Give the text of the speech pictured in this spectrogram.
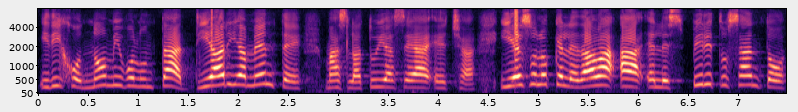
y dijo, no mi voluntad, diariamente, mas la tuya sea hecha. Y eso es lo que le daba al Espíritu Santo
